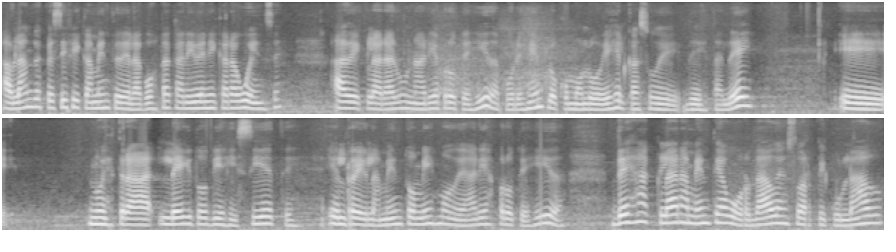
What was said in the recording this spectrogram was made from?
hablando específicamente de la costa caribe nicaragüense, a declarar un área protegida, por ejemplo, como lo es el caso de, esta ley. Eh, nuestra ley 217, el reglamento mismo de áreas protegidas, deja claramente abordado en su articulado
